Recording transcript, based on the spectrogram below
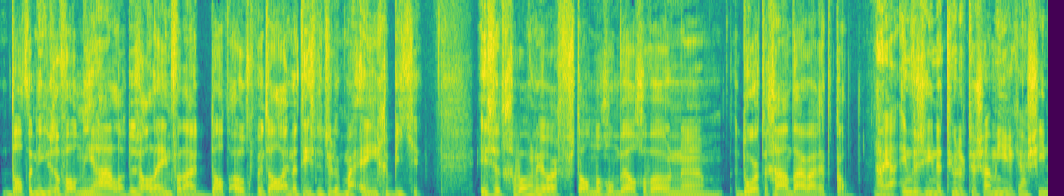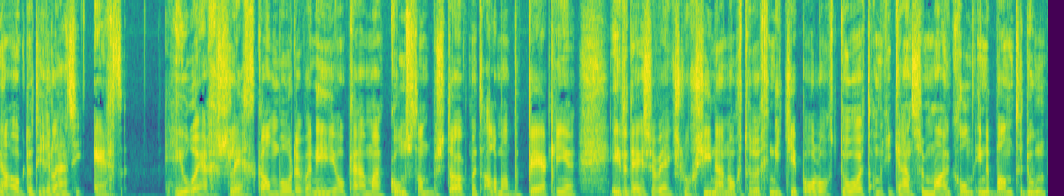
dat in ieder geval niet halen. Dus alleen vanuit dat oogpunt al, en dat is natuurlijk maar één gebiedje is het gewoon heel erg verstandig om wel gewoon uh, door te gaan daar waar het kan. Nou ja, en we zien natuurlijk tussen Amerika en China ook dat die relatie echt heel erg slecht kan worden wanneer je elkaar maar constant bestookt met allemaal beperkingen. Eerder deze week sloeg China nog terug in die chipoorlog door het Amerikaanse Micron in de band te doen.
